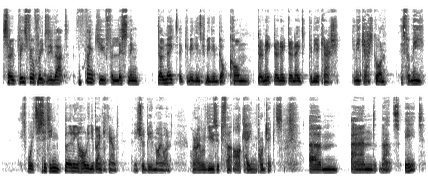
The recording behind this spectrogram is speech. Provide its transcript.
So please feel free to do that. Thank you for listening. Donate at comedianscomedian.com. Donate, donate, donate. Give me a cash. Give me cash. Go on. It's for me. It's, it's sitting, burning a hole in your bank account. And it should be in my one, where I will use it for arcane projects. Um, and that's it.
